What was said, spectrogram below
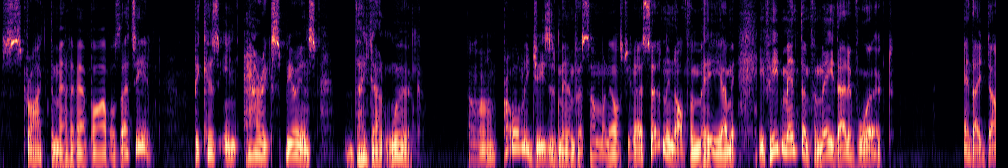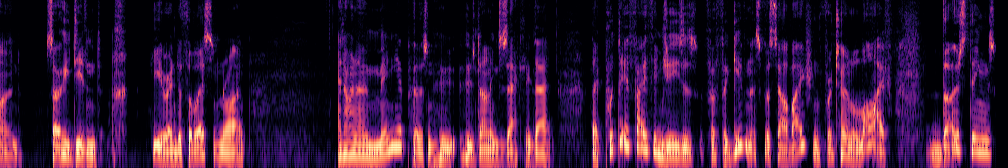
strike them out of our Bibles. That's it. Because in our experience, they don't work. Uh, probably Jesus meant them for someone else, you know, certainly not for me. I mean, if he'd meant them for me, they'd have worked. And they don't. So he didn't. Here endeth the lesson, right? And I know many a person who, who's done exactly that. They put their faith in Jesus for forgiveness, for salvation, for eternal life. Those things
